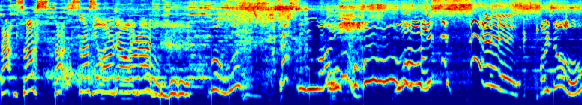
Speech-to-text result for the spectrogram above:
that's us. That's us Yeah, on know, our I end. Bro, what? That's the new island. Whoa, this is sick. I know.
